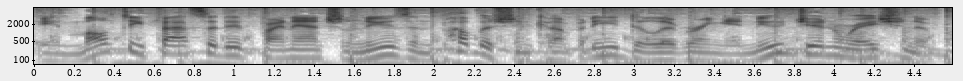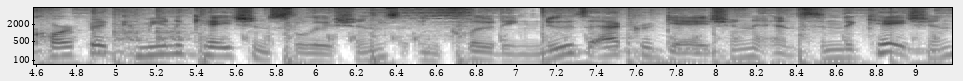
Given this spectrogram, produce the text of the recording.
a multifaceted financial news and publishing company delivering a new generation of corporate communication solutions, including news aggregation and syndication,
